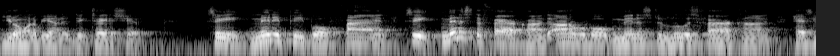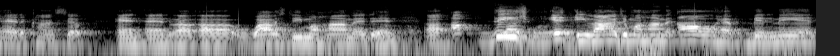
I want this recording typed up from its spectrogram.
You don't want to be under dictatorship. See, many people find. See, Minister Farrakhan, the Honorable Minister Louis Farrakhan, has had a concept. And and uh, uh, Wallace D. Muhammad and uh, uh, these Elijah Muhammad, Elijah Muhammad all have been men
